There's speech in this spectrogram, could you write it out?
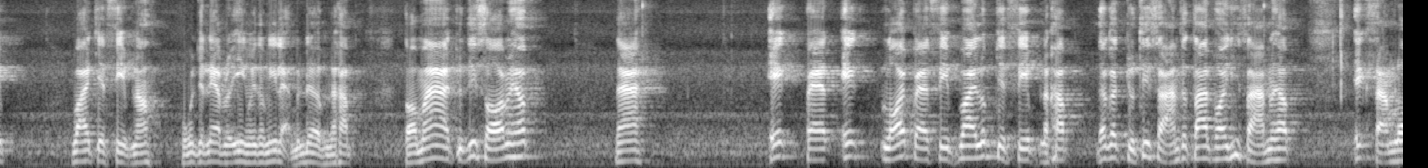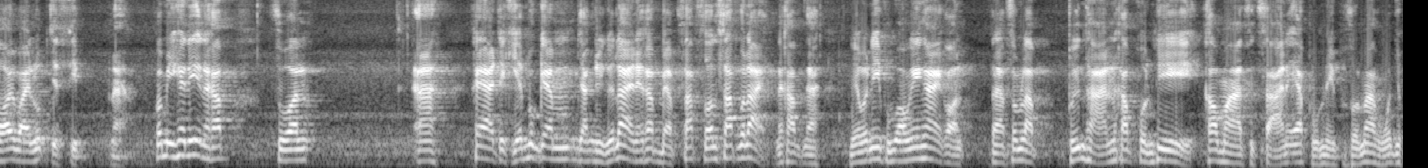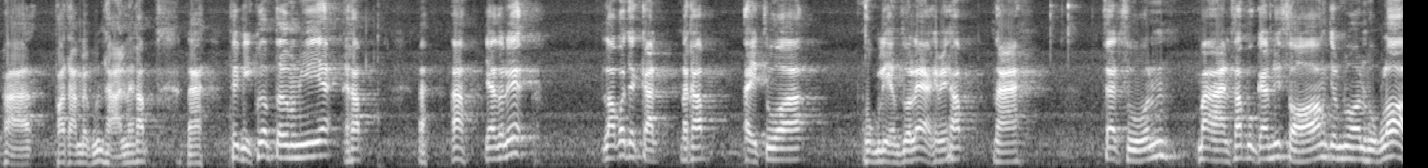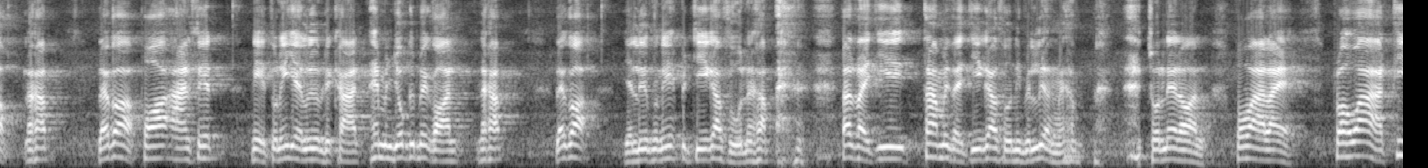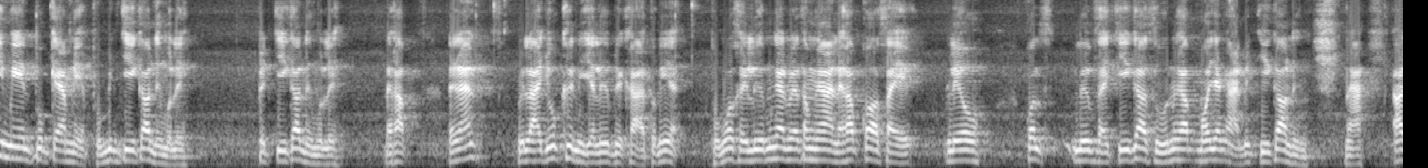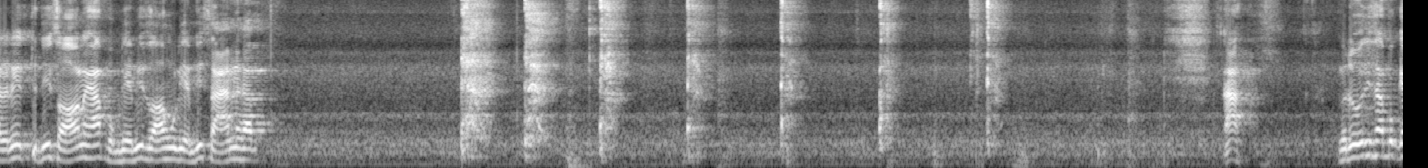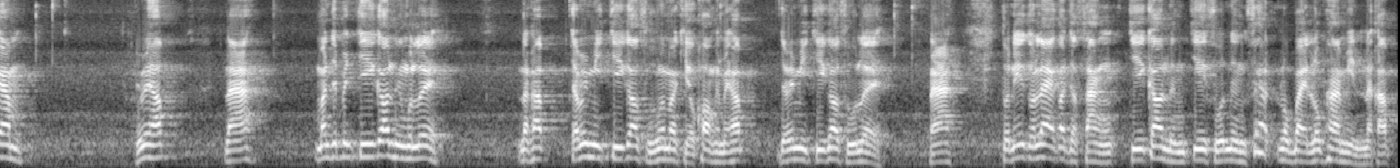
Y70 เนาะผมก็จะแนบโรอิงไว้ตรงนี้แหละเหมือนเดิมนะครับ ต่อมาจุดที่สองนะครับนะ x 8 x 180 y ลบ70นะครับแล้วก็จุดที่3สตาร์ทพอยต์ที่3นะครับ x 300 y ลบ70นะก็มีแค่นี้นะครับ ส่วนอะ ใครอาจจะเขียนโปรแกรมอย่างอื่นก็ได้นะครับ แบบซับซ้อนซับก็ได้นะครับนะเดี๋ยววันนี้ผมเอาง่าย ๆ ก่อนนะครับสำหรับพื้นฐานนะครับคนที่เข้ามาศึกษาในแอปผมในส่วนมากผมก็จะพาพาทำแบบพื้นฐานนะครับนะเทคนิคเพิ่มเติมมันมีเยอะนะครับอะอะอย่างตัวนี้เราก็จะกัดนะครับไอตัวหกเหลี่ยมตัวแรกใช่ไหมครับนะแซดศูนย์มาอ่านซับโปรแกรมที่ 2จำนวนหกรอบนะครับ แล้วก็พออ่านเสร็จนี่ตัวนี้อย่าลืมเด็ดขาดให้มันยกขึ้นไปก่อนนะครับ แล้วก็ อย่าลืมตรงนี้เป็น G90 นะครับ ถ้าใส่ G ถ้าไม่ใส่ G90 นี่เป็นเรื่องนะครับ ชนแน่นอน เพราะว่าอะไร เพราะว่าที่เมนโปรแกรมเนี่ย ผมเป็น G91 หมดเลย เป็น G91 หมดเลยนะครับ ดังนั้นเวลายกขึ้นนี่อย่าลืมเด็ดขาดตัวนี้ ผมก็เคยลืมเหมือนกันเวลาทำงานนะครับ ก็ใส่เร็วก็ลืมใส่ G90 นะครับมอยังอ่านเป็น G91 นะอ่าตัวนี้จุดที่สองนะครับผมเหลี่ยมที่สองหูเหลี่ยมที่สามนะครับ อะ มาดูที่ซับโปรแกรม เห็นไหมครับ นะ มันจะเป็น G91 หมดเลยนะครับ จะไม่มี G90 เข้ามาเกี่ยวข้องเห็นไหมครับ จะไม่มี G90 เลยนะ ตัวนี้ตัวแรกก็จะสั่ง G91 G01 Z ลงไปลบ5มิลนะครับ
